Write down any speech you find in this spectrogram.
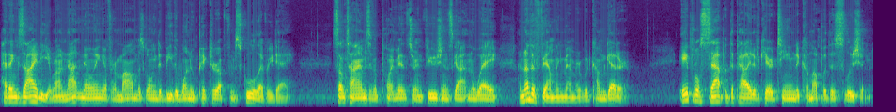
had anxiety around not knowing if her mom was going to be the one who picked her up from school every day. Sometimes, if appointments or infusions got in the way, another family member would come get her. April sat with the palliative care team to come up with a solution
